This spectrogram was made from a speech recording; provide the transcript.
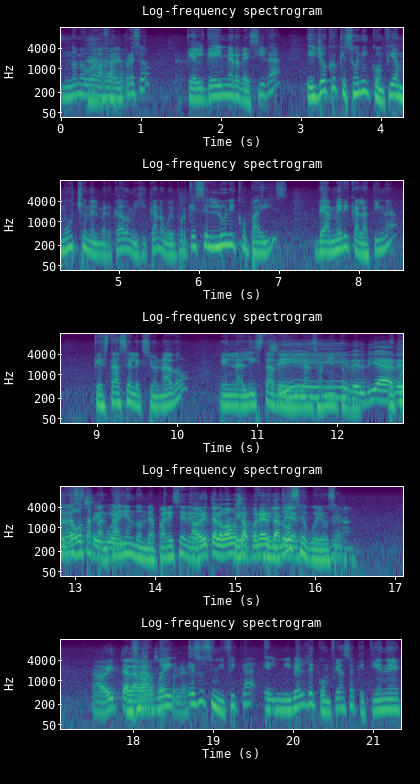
no me voy a bajar el precio, que el gamer decida. Y yo creo que Sony confía mucho en el mercado mexicano, güey, porque es el único país de América Latina que está seleccionado en la lista de lanzamiento. del día del 12, esta pantalla en donde aparece de, Ahorita lo vamos a poner también. 12, güey, o sea, Ahorita la vamos a poner. Eso significa el nivel de confianza que tiene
